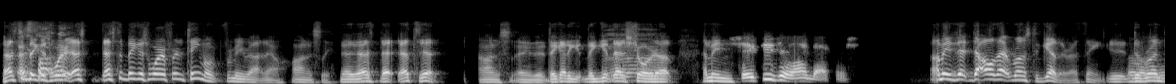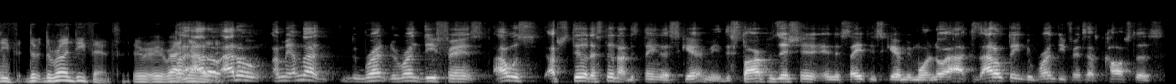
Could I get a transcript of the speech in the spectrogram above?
That's the That's biggest word. That's that's the biggest word for the team for me right now. Honestly, No, that's that, that's it. Honestly, they got to they get that short up. I mean, Safeties or linebackers? I mean that, all that runs together. I think the Oh, run def- the, the run defense uh, uh, right But now. I don't. I don't. I mean, I'm not the run. The run defense. I was. I'm still. That's still not the thing that scared me. The star position and the safety scared me more. No, because I, don't think the run defense has cost us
